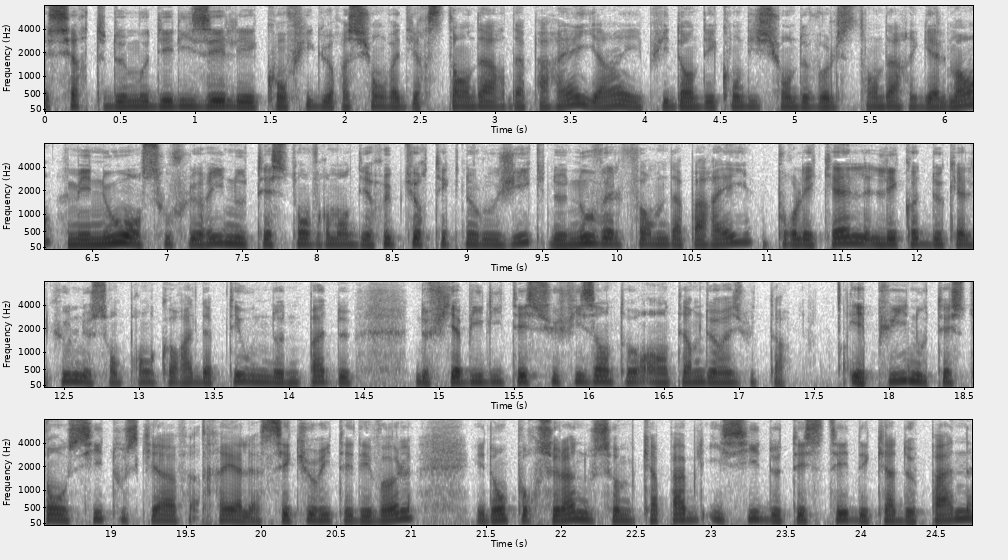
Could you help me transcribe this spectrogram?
certes de modéliser les configurations, on va dire, standards d'appareils, hein, et puis dans des conditions de vol standard également. Mais nous, en soufflerie, nous testons vraiment des ruptures technologiques, de nouveaux nouvelles formes d'appareils pour lesquels les codes de calcul ne sont pas encore adaptés ou ne donnent pas de, fiabilité suffisante en, termes de résultats. Et puis, nous testons aussi tout ce qui a trait à la sécurité des vols. Et donc, pour cela, nous sommes capables ici de tester des cas de panne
